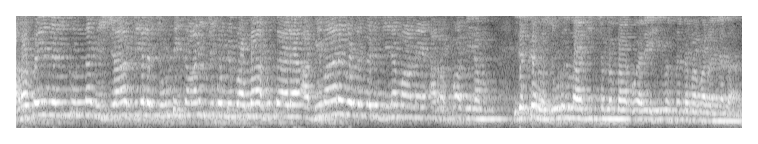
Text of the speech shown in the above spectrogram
അറഫയിൽ നിൽക്കുന്ന വിശ്വാസികളെ ചൂണ്ടിക്കാണിച്ചുകൊണ്ട് കൊണ്ട് അള്ളാഹുദാല അഭിമാനം കൊള്ളുന്ന ഒരു ദിനമാണ് അറഫ ദിനം. ഇതൊക്കെ അലൈഹി വസല്ലമ പറഞ്ഞതാണ്.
